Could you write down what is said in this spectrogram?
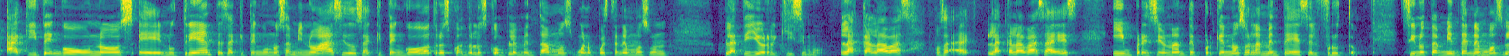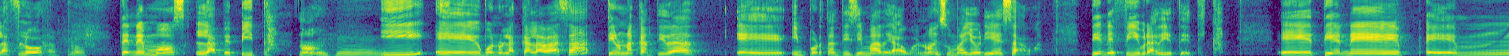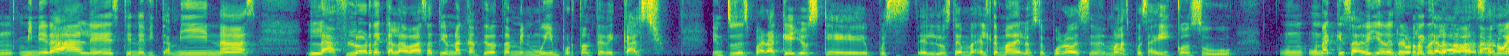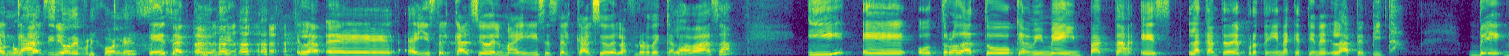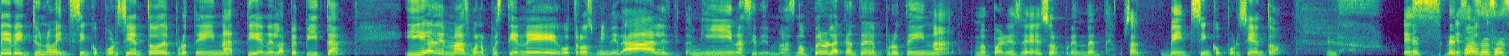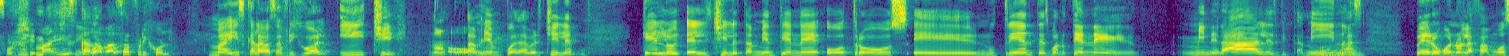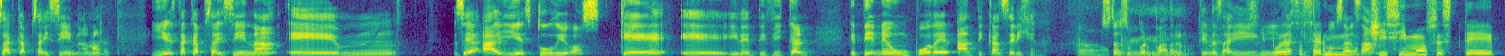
aquí tengo unos nutrientes, aquí tengo unos aminoácidos, aquí tengo otros. Cuando los complementamos, bueno, pues tenemos un platillo riquísimo. La calabaza, o sea, la calabaza es impresionante porque no solamente es el fruto, sino también tenemos la flor, tenemos la pepita, ¿no? Y eh, bueno, la calabaza tiene una cantidad eh, importantísima de agua, ¿no? En su mayoría es agua. Tiene fibra dietética. Eh, tiene em, minerales, tiene vitaminas. La flor de calabaza tiene una cantidad también muy importante de calcio. Entonces, para aquellos que, pues, el, los tema, el tema de la osteoporosis y demás, pues ahí con su una quesadilla de, flor, de, calabaza, ¿no? Con un platito de frijoles. Exactamente. Eh, ahí está el calcio del maíz, está el calcio de la flor de calabaza. Y eh, otro dato que a mí me impacta es la cantidad de proteína que tiene la pepita. De 21 a 25% de proteína tiene la pepita y además, bueno, pues tiene otros minerales, vitaminas y demás, ¿no? Pero la cantidad de proteína me parece sorprendente. O sea, 25% es... es entonces es, maíz, calabaza, frijol. Maíz, calabaza, frijol y chile, ¿no? También puede haber chile. Que el chile también tiene otros eh, nutrientes, bueno, tiene minerales, vitaminas, pero bueno, la famosa capsaicina, ¿no? Y esta capsaicina, em, o sea, hay estudios que eh, identifican que tiene un poder anticancerígeno. Ah, está súper padre, ¿no? Tienes ahí. Y puedes hacer muchísimos, este,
